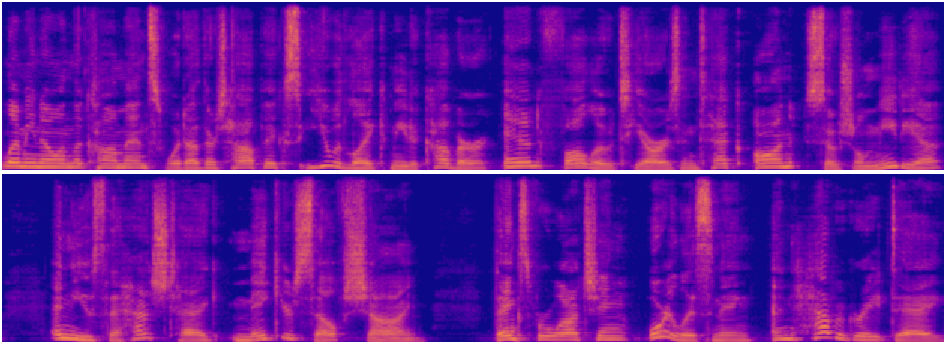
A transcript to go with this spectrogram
Let me know in the comments what other topics you would like me to cover, and follow Tiaras in Tech on social media and use the hashtag MakeYourselfShine. Thanks for watching or listening, and have a great day.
